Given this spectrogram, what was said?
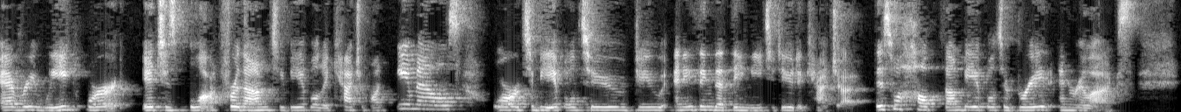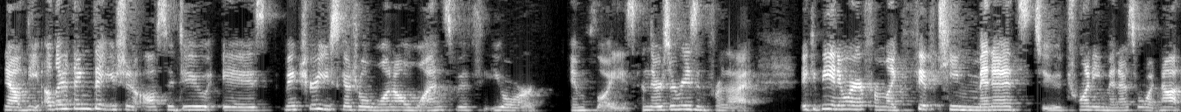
every week where it's just blocked for them to be able to catch up on emails or to be able to do anything that they need to do to catch up. This will help them be able to breathe and relax. Now, the other thing that you should also do is make sure you schedule one on ones with your employees. And there's a reason for that. It could be anywhere from like 15 minutes to 20 minutes or whatnot,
